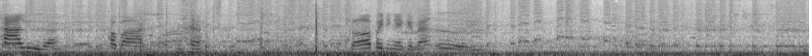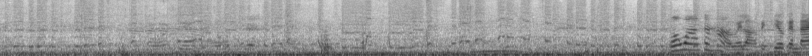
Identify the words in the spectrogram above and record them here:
ท่าเรือพาบานนะคะ ก็เป็นยังไงกันบ้างเอ่ยว่างๆก็หาเวลาไปเที่ยวกันได้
